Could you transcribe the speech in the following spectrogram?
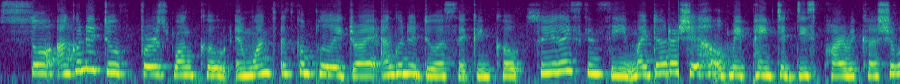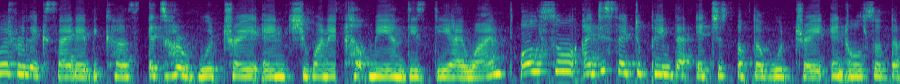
So I'm going to do first one coat and once it's completely dry, I'm going to do a second coat. So you guys can see my daughter, she helped me painted this part because she was really excited because it's her wood tray and she wanted to help me in this DIY. Also, I decided to paint the edges of the wood tray and also the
